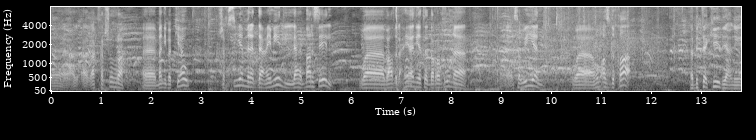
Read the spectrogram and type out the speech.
آه، الأكثر شهرة آه، ماني باكياو شخصيا من الداعمين للاعب مارسيل وبعض الأحيان يتدربون آه، سويا وهم أصدقاء. بالتأكيد يعني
